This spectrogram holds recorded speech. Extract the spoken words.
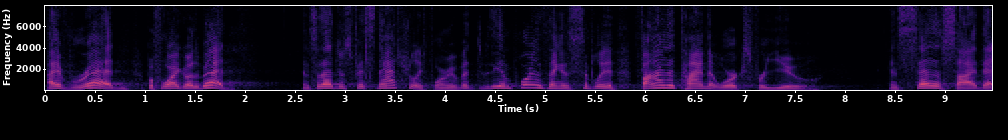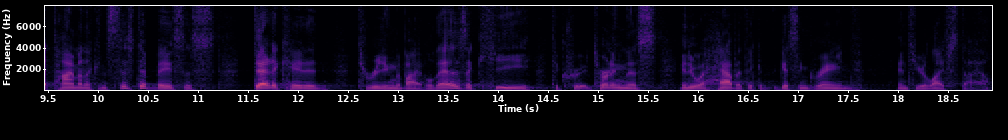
I have read before I go to bed. And so that just fits naturally for me. But the important thing is simply to find a time that works for you and set aside that time on a consistent basis dedicated to reading the Bible. That is a key to cre- turning this into a habit that gets ingrained into your lifestyle.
